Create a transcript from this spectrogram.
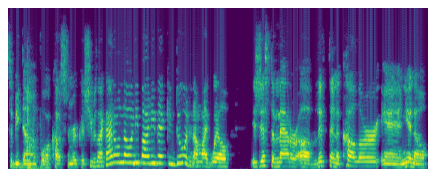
to be done for a customer because she was like, I don't know anybody that can do it. And I'm like, well, it's just a matter of lifting the color and, you know,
